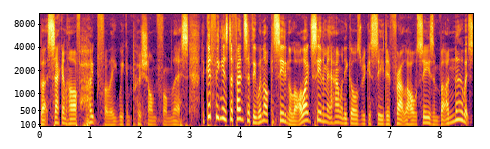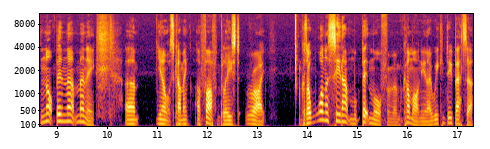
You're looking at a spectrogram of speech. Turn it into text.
But second half, hopefully, we can push on from this. The good thing is defensively, we're not conceding a lot. I like to see them how many goals we conceded throughout the whole season, but I know it's not been that many. Um, you know what's coming. I'm far from pleased. Right because I want to see that bit more from him. Come on, you know, we can do better.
